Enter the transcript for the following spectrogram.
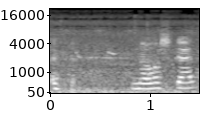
নমস্কার।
